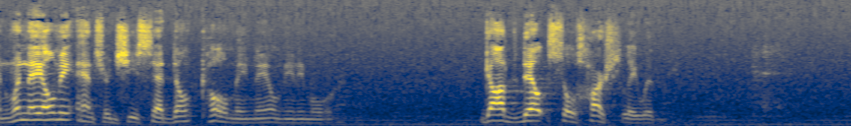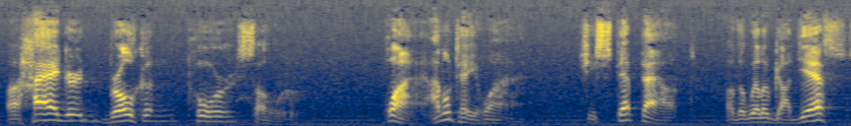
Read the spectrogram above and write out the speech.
And when Naomi answered, she said, Don't call me Naomi anymore. God dealt so harshly with me. A haggard, broken, poor soul. Why? I'm going to tell you why. She stepped out of the will of God. Yes,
